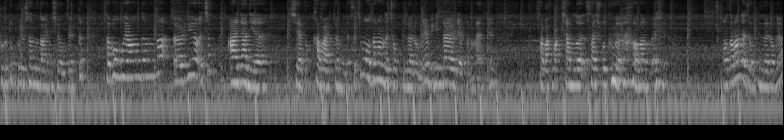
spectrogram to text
kurutup uyursanız da aynı şey olacaktır. Sabah uyandığımda örgüyü açıp argan yağı şey yapıp kabartıyorum bir de saçımı. O zaman da çok güzel oluyor. Bir gün daha öyle yaparım belki. Sabah akşamlı saç bakımı falan böyle. O zaman da çok güzel oluyor.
